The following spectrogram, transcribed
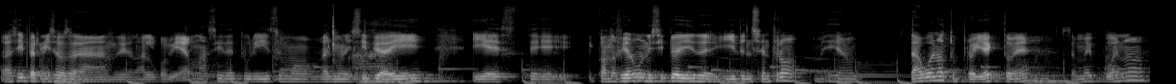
Así permisos a- al gobierno, así de turismo, al municipio Ah. ahí. Y este cuando fui al municipio ahí, de, ahí del centro, me dijeron, está bueno tu proyecto, eh. Ujú. Está muy bueno.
